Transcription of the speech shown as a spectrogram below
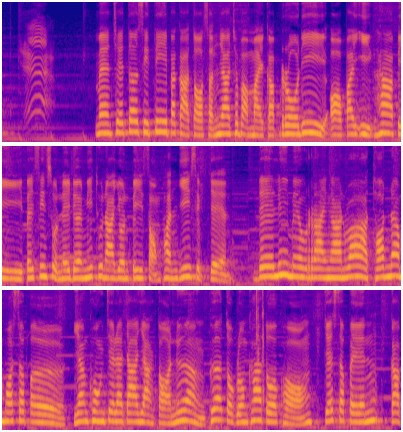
2022แมนเชสเตอร์ซิตี้ประกาศต่อสัญญาฉบับใหม่กับโรดี้ออกไปอีก 5 ปี ไปสิ้นสุดในเดือนมิถุนายนปี 2027 เดลี่เมลรายงานว่าท็อตแนมฮอสเปอร์ยังคงเจรจาอย่างต่อเนื่อง เพื่อตกลงค่าตัวของเจสเปนกับ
